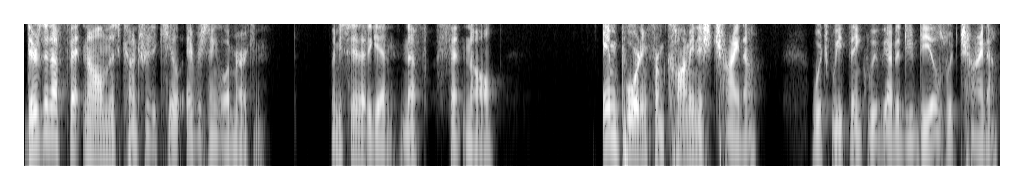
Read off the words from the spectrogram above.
There's enough fentanyl in this country to kill every single American. Let me say that again enough fentanyl importing from communist China, which we think we've got to do deals with China.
